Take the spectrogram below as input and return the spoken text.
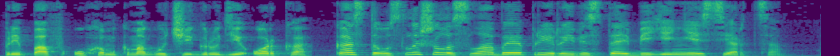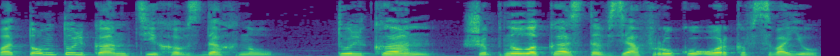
Припав ухом к могучей груди орка, Каста услышала слабое прерывистое биение сердца. Потом Тулькан тихо вздохнул. «Тулькан!» — шепнула Каста, взяв руку орка в свою.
